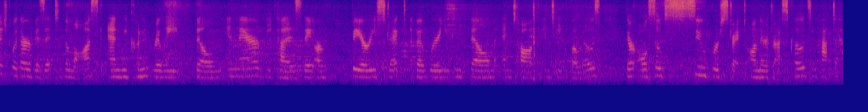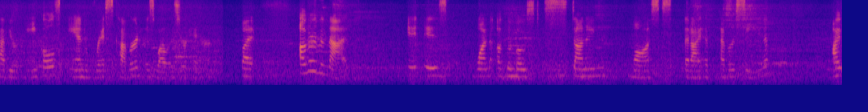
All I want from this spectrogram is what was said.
Finished with our visit to the mosque and we couldn't really film in there because they are very strict about where you can film and talk and take photos. They're also super strict on their dress codes. You have to have your ankles and wrists covered as well as your hair. But other than that, it is one of the most stunning mosques that I have ever seen. I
